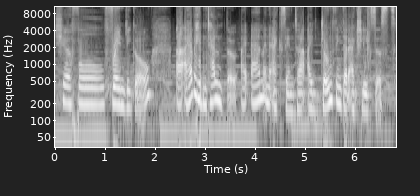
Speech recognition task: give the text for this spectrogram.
cheerful, friendly girl. Uh, I have a hidden talent though. I am an accenter. I don't think that actually exists,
